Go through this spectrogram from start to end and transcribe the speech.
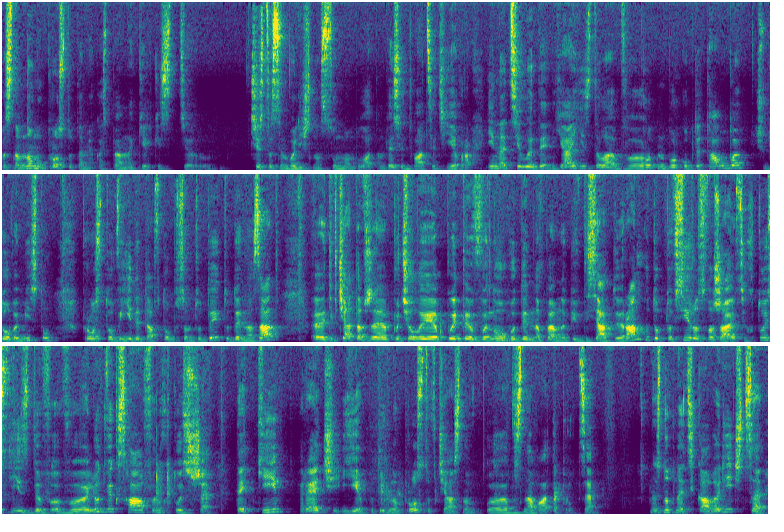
В основному просто там якась певна кількість, е, чисто символічна сума була там 10-20 євро. І на цілий день я їздила в Ротенбург об де Таубе, чудове місто. Просто ви їдете автобусом туди, туди назад. Е, Дівчата вже почали пити вино годин, напевно, півдесятої ранку. Тобто всі розважаються. Хтось їздив в Людвігсхафен, хтось ще. Такі речі є. Потрібно просто вчасно е, взнавати про це. Наступна цікава річ це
